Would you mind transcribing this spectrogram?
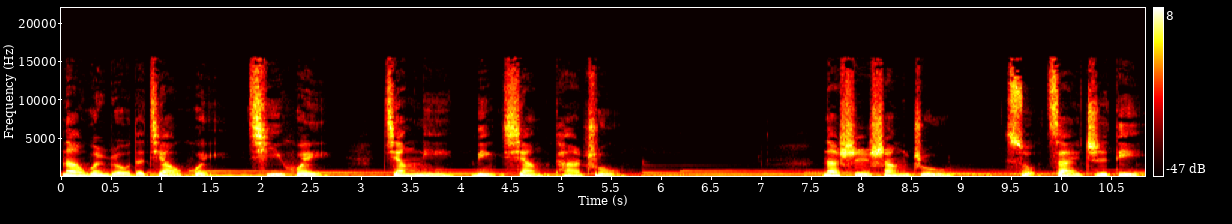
那温柔的教诲，岂会？将你领向他处，那是上主所在之地，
